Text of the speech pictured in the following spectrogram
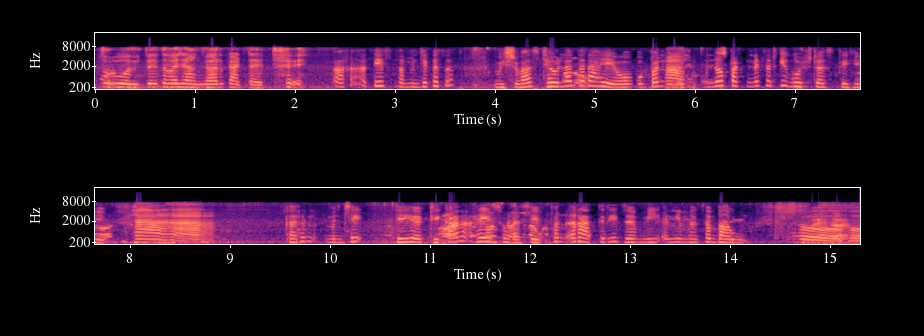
तू बोलते तर माझ्या अंगावर काटा येतोय. तेच ना. म्हणजे कसं विश्वास ठेवला तर आहे हो पण. न पटण्यासारखी गोष्ट असते ही. हा हा. कारण म्हणजे ते ठिकाण आहे सोडासे पण रात्री जर मी आणि माझा भाऊ हो हो.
